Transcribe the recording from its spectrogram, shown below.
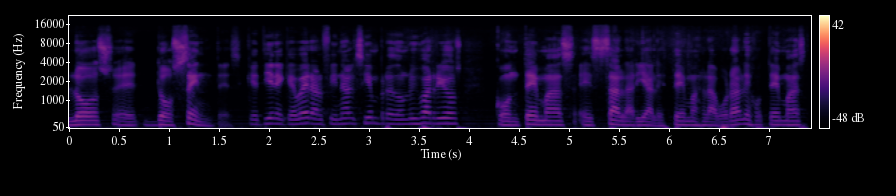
los docentes, que tiene que ver al final siempre, don Luis Barrios, con temas salariales, temas laborales o temas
